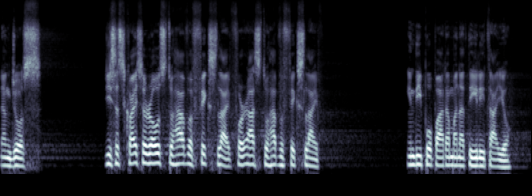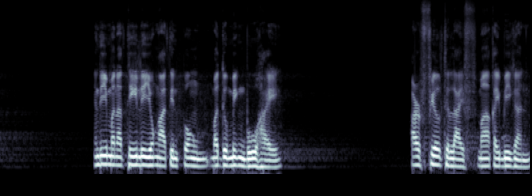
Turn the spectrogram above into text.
ng Diyos. Jesus Christ arose to have a fixed life, for us to have a fixed life. Hindi po para manatili tayo. Hindi manatili yung atin pong maduming buhay. Our filthy life, mga kaibigan,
